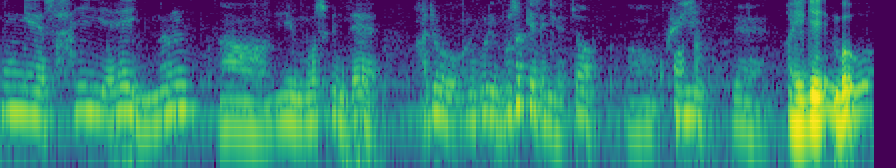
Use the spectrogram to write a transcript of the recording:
홍예 사이에 있는 어, 이 모습인데 아주 얼굴이 무섭게 생겼죠. 어, 귀 예. 아, 이게 뭐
